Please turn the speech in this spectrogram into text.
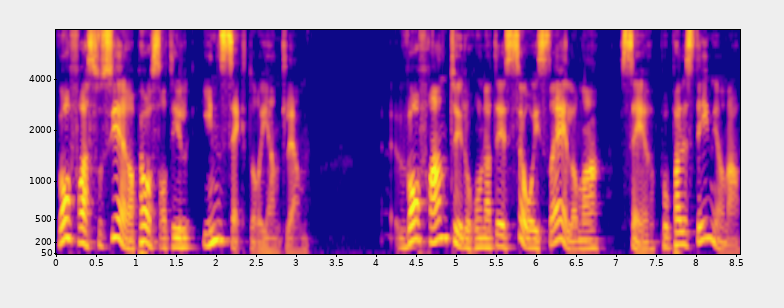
Varför associerar Påsar till insekter egentligen? Varför antyder hon att det är så israelerna ser på palestinierna?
